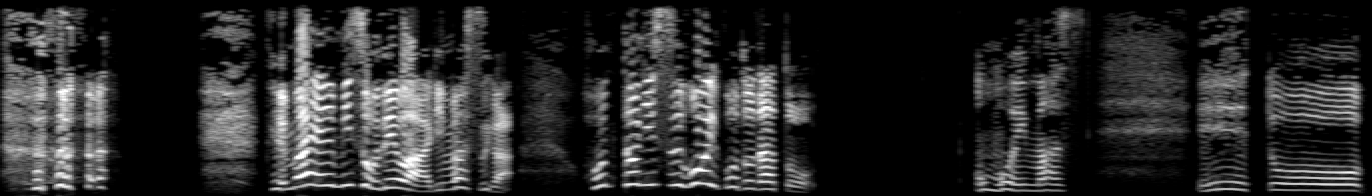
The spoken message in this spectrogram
手前味噌ではありますが、本当にすごいことだと思います。えーと、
